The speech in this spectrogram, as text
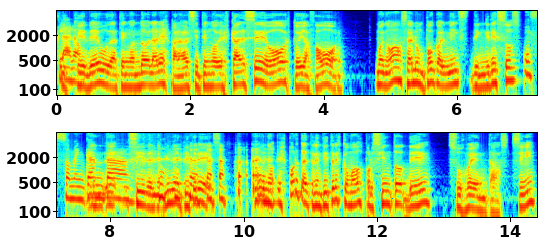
qué deuda tengo en dólares para ver si tengo descalce o estoy a favor. Bueno, vamos a ver un poco el mix de ingresos. Eso me encanta. sí, del 2023. bueno, exporta el 33,2% de sus ventas, ¿sí?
